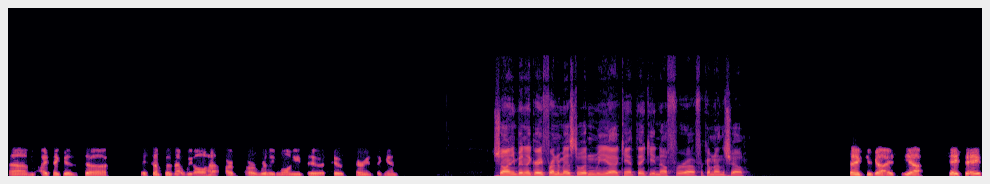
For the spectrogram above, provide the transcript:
um, I think is uh, is something that we all have, are are really longing to to experience again. Sean, you've been a great friend of Mistwood, and we uh, can't thank you enough for uh, for coming on the show. Thank you, guys. Yeah, stay safe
